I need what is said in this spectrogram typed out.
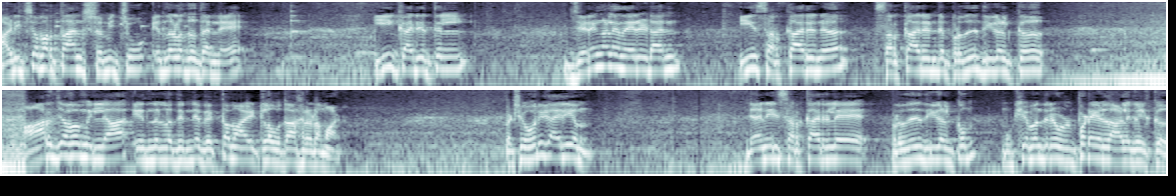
അടിച്ചമർത്താൻ ശ്രമിച്ചു എന്നുള്ളത് തന്നെ ഈ കാര്യത്തിൽ ജനങ്ങളെ നേരിടാൻ ഈ സർക്കാരിന് സർക്കാരിന്റെ പ്രതിനിധികൾക്ക് ആർജവമില്ല എന്നുള്ളതിന്റെ വ്യക്തമായിട്ടുള്ള ഉദാഹരണമാണ്. പക്ഷെ ഒരു കാര്യം ഞാൻ ഈ സർക്കാരിലെ പ്രതിനിധികൾക്കും മുഖ്യമന്ത്രി ഉൾപ്പെടെയുള്ള ആളുകൾക്ക്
